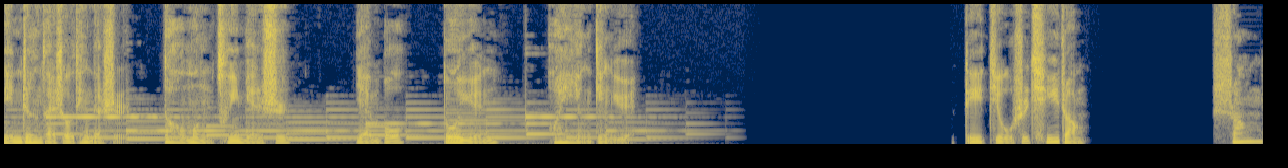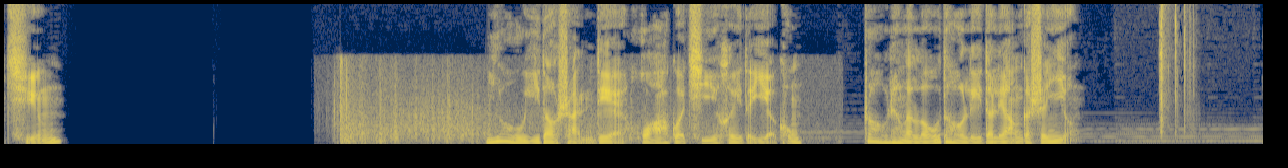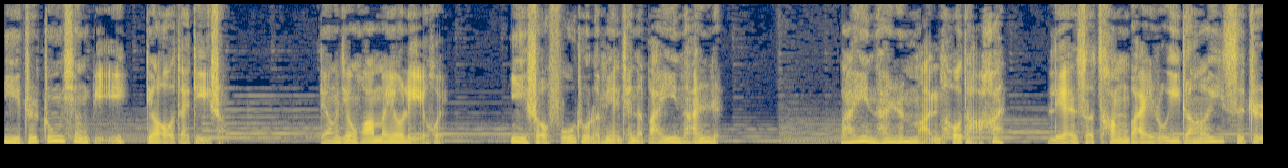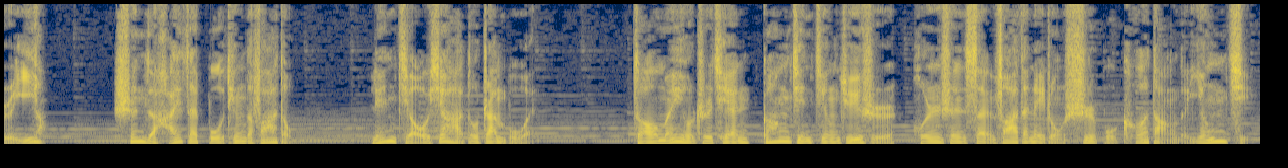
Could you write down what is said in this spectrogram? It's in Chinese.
您正在收听的是《盗梦催眠师》，演播多云，欢迎订阅。第九十七章，伤情。又一道闪电划过漆黑的夜空，照亮了楼道里的两个身影。一支中性笔掉在地上，梁金华没有理会。一手扶住了面前的白衣男人。白衣男人满头大汗，脸色苍白如一张 A4 纸一样，身子还在不停的发抖，连脚下都站不稳。早没有之前刚进警局时浑身散发的那种势不可挡的英气，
